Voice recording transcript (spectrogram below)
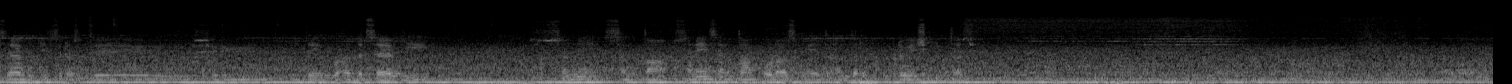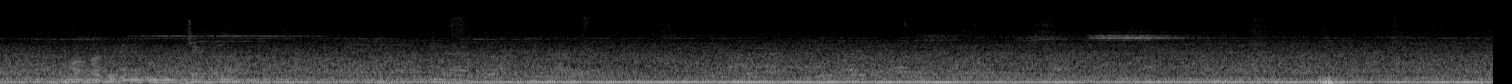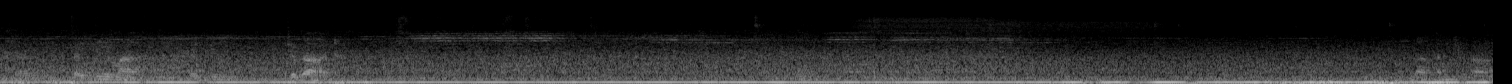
ਸਾਹਿਬ ਜਿਸ ਰਸਤੇ ਸ਼੍ਰੀ ਤੇਗ ਬਹਾਦਰ ਸਾਹਿਬ ਜੀ, ਸਨੇ ਸੰਤਾਂ ਸਨੇ ਸੰਤਾਂ ਘੋੜਾ ਸਮੇਤ ਅੰਦਰ ਪ੍ਰਵੇਸ਼ ਕੀਤਾ ਸੀ। ਮਾਤਾ ਗੁਰੂ ਜੀ ਚੈੱਕ ਕਰਨਾ ਪਹਿਲੀ ਮਾਰ ਪਹਿਲੀ ਜੁਗਾੜ ਦਾਤਨ ਜੁਗਾੜ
